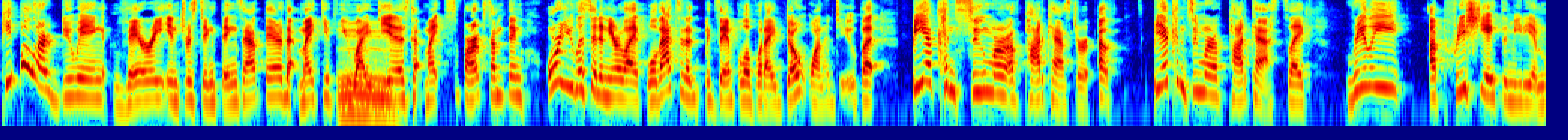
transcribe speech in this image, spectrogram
people are doing very interesting things out there that might give you mm. ideas, that might spark something, or you listen and you're like, well, that's an example of what I don't want to do. But be a consumer of podcaster, uh, be a consumer of podcasts. Like really appreciate the medium.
